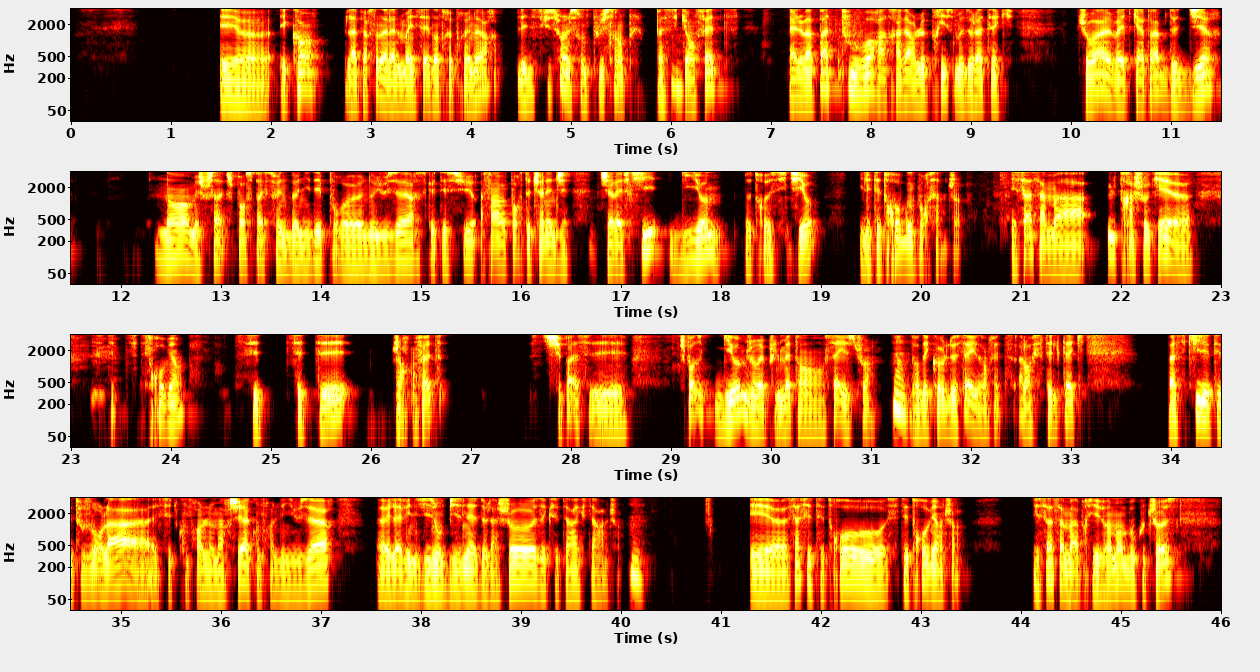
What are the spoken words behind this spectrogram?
Et, euh, et quand la personne elle a le mindset d'entrepreneur, les discussions elles sont plus simples parce hmm. qu'en fait elle va pas tout voir à travers le prisme de la tech tu vois, elle va être capable de te dire non, mais je, je pense pas que ce soit une bonne idée pour euh, nos users. Est-ce que tu es sûr? Enfin, pour te challenger. Refty, Guillaume, notre CTO, il était trop bon pour ça, tu vois. Et ça, ça m'a ultra choqué. Euh, c'était trop bien. C'était genre, en fait, je sais pas, c'est. Je pense que Guillaume, j'aurais pu le mettre en sales, tu vois, hmm. dans des calls de sales, en fait, alors que c'était le tech. Parce qu'il était toujours là à essayer de comprendre le marché, à comprendre les users, euh, il avait une vision business de la chose, etc., etc. Tu vois. Hmm. Et euh, ça, c'était trop, c'était trop bien, tu vois. Et ça, ça m'a appris vraiment beaucoup de choses.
